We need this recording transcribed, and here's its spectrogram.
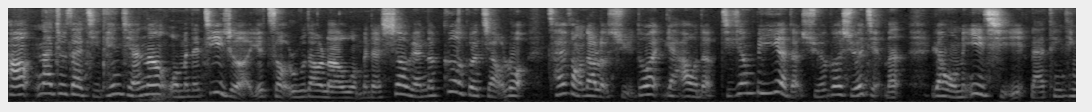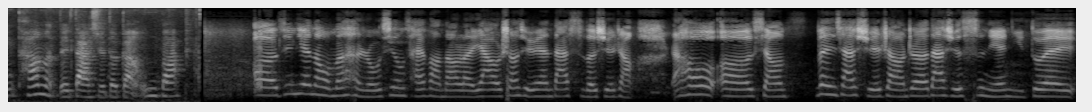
好，那就在几天前呢，我们的记者也走入到了我们的校园的各个角落，采访到了许多亚奥的即将毕业的学哥学姐们，让我们一起来听听他们对大学的感悟吧。呃，今天呢，我们很荣幸采访到了亚奥商学院大四的学长，然后呃想。问一下学长，这大学四年，你对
